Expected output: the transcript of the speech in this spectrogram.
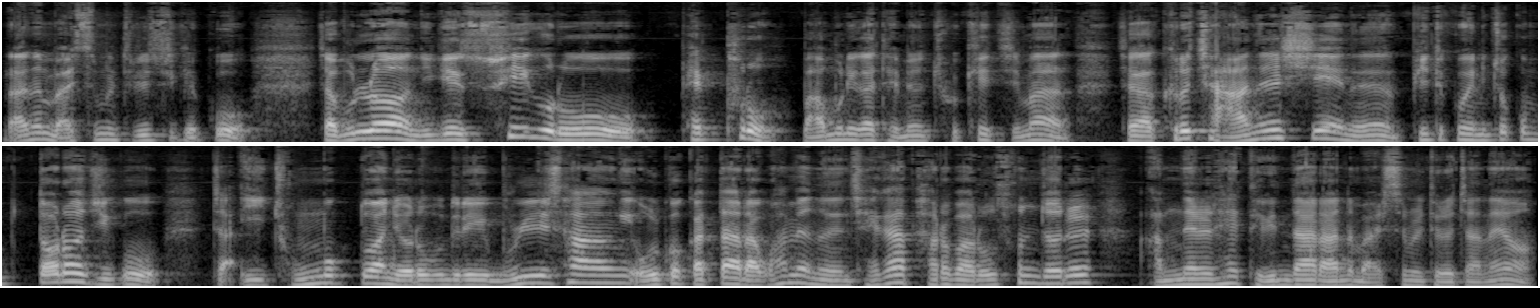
라는 말씀을 드릴 수 있겠고, 자, 물론 이게 수익으로 100% 마무리가 되면 좋겠지만, 제가 그렇지 않을 시에는 비트코인이 조금 떨어지고, 자, 이 종목 또한 여러분들이 물릴 상황이 올 것 같다라고 하면은 제가 바로바로 바로 손절을 안내를 해 드린다라는 말씀을 드렸잖아요.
